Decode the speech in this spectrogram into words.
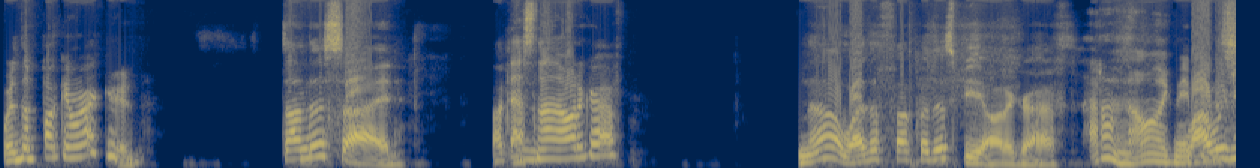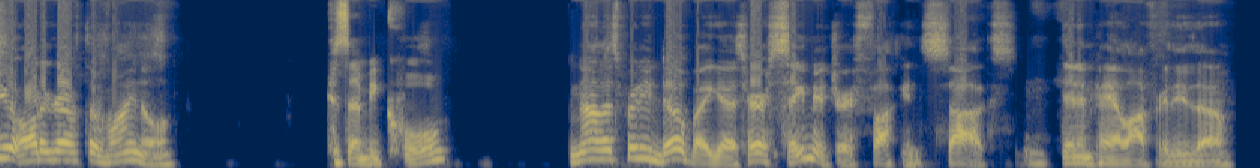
Where's the fucking record? It's on this side. That's not autographed. No, why the fuck would this be autographed? I don't know. Like maybe why would you autograph the vinyl? Because that'd be cool. No, that's pretty dope, I guess. Her signature fucking sucks. Didn't pay a lot for these though.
